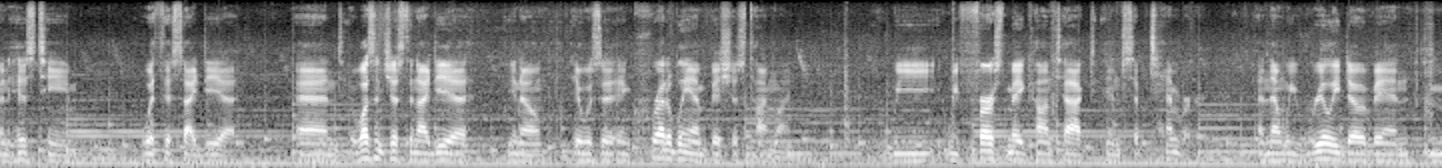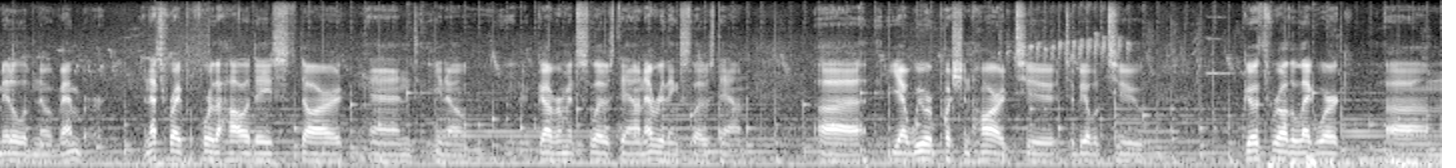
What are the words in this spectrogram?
and his team with this idea, and it wasn't just an idea. You know, it was an incredibly ambitious timeline. We we first made contact in September, and then we really dove in middle of November, and that's right before the holidays start, and you know, government slows down, everything slows down. Uh, yeah, we were pushing hard to to be able to go through all the legwork, um,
